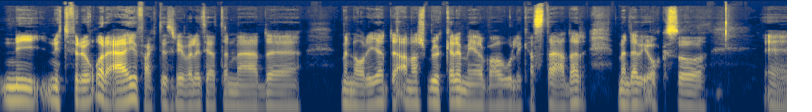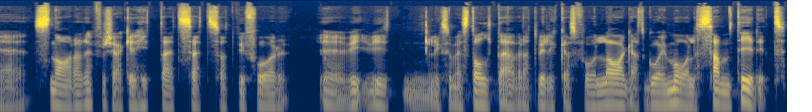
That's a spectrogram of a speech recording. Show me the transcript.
ny, nytt för i år är ju faktiskt rivaliteten med, eh, med Norge. Det, annars brukar det mer vara olika städer, men där vi också eh, snarare försöker hitta ett sätt så att vi får eh, vi, vi liksom är stolta över att vi lyckas få lag att gå i mål samtidigt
